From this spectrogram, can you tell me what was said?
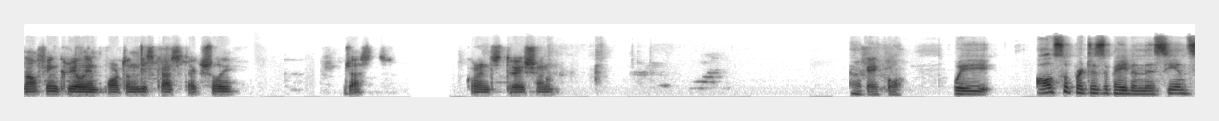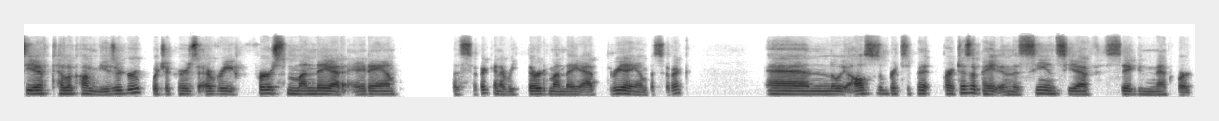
nothing really important discussed actually. Just current situation. Okay, cool. We also participate in the CNCF Telecom user group, which occurs every first Monday at 8 a.m. Pacific and every third Monday at 3 a.m. Pacific. And we also participate participate in the CNCF SIG network,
